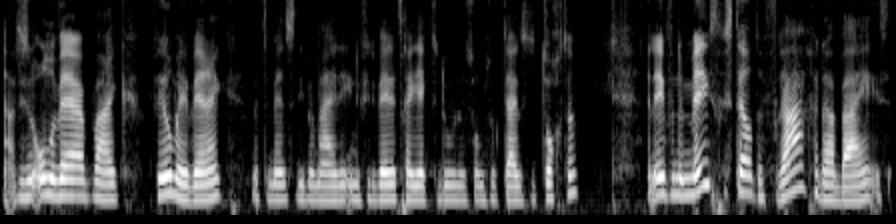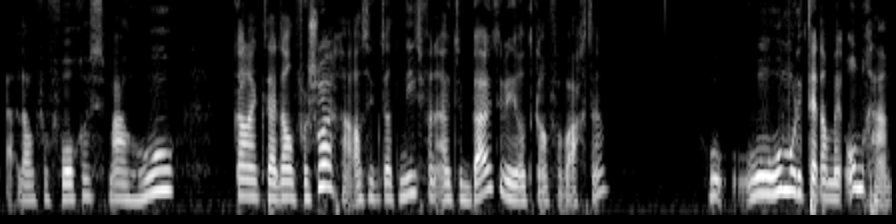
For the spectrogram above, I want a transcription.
Nou, het is een onderwerp waar ik veel mee werk met de mensen die bij mij de individuele trajecten doen en soms ook tijdens de tochten. En een van de meest gestelde vragen daarbij is dan vervolgens: maar hoe kan ik daar dan voor zorgen als ik dat niet vanuit de buitenwereld kan verwachten? Hoe, hoe, hoe moet ik daar dan mee omgaan?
